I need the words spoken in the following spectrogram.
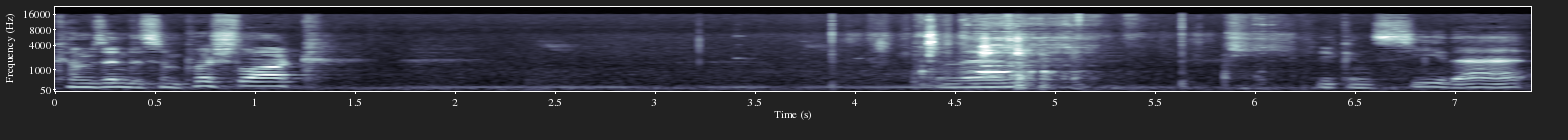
Comes into some push lock. And then you can see that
